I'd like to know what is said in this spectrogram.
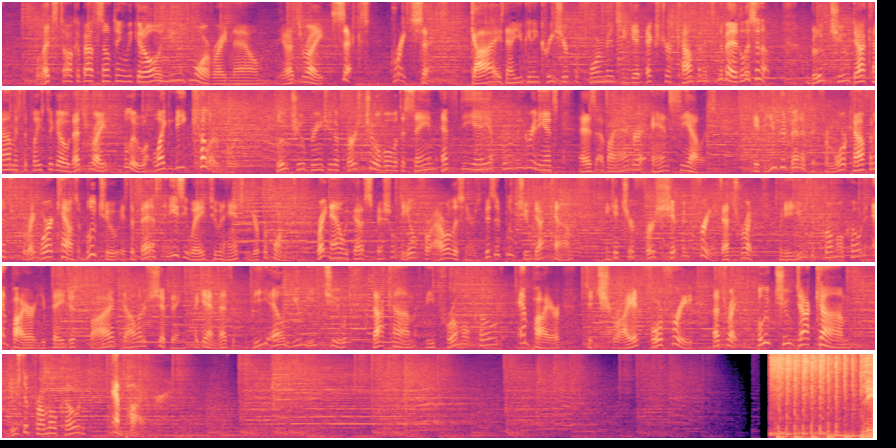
Let's talk about something we could all use more of right now. Yeah, that's right, sex. Great sex. Guys, now you can increase your performance and get extra confidence in the bed. Listen up. BlueChew.com is the place to go. That's right, blue, like the color blue. Blue Chew brings you the first chewable with the same FDA approved ingredients as Viagra and Cialis. If you could benefit from more confidence right where it counts, Blue Chew is the fast and easy way to enhance your performance. Right now, we've got a special deal for our listeners. Visit BlueChew.com and get your first shipment free. That's right. When you use the promo code EMPIRE, you pay just $5 shipping. Again, that's B L U E Chew.com, the promo code EMPIRE to try it for free. That's right, BlueChew.com. Use the promo code EMPIRE.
